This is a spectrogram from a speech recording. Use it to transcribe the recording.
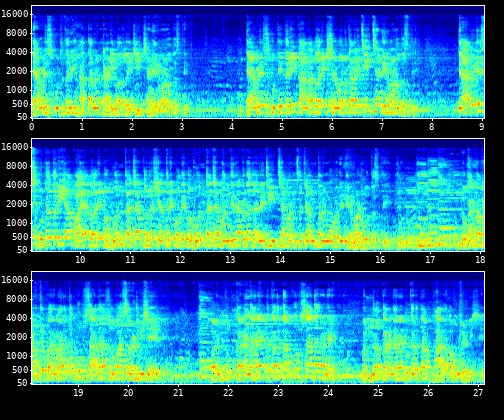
त्यावेळेस कुठेतरी हातानं टाळी वाजवायची इच्छा निर्माण होत असते. त्यावेळेस कुठेतरी कानाद्वारे श्रवण करायची इच्छा निर्माण होत असते. त्यावेळेस कुठंतरी या पायाद्वारे भगवंताच्या कलश यात्रेमध्ये भगवंताच्या मंदिराकडे जाण्याची इच्छा माणसाच्या अंतरंगामध्ये निर्माण होत असते. लोकांना वाटतं परमार्थ खूप साधा सोपा सरळ विषय आहे. परंतु करणाऱ्यांकरता खूप साधारण आहे. पण न करणाऱ्यांकरता फार अवघड विषय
